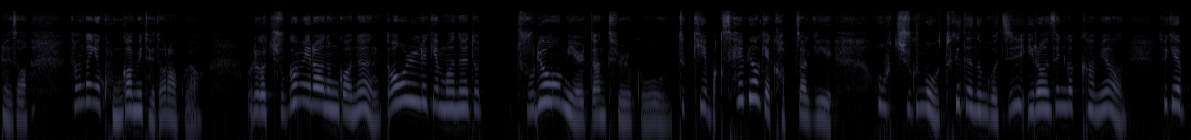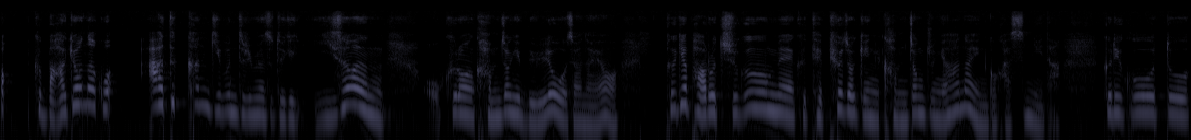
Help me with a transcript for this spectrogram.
그래서 상당히 공감이 되더라고요. 우리가 죽음이라는 거는 떠올리기만 해도 두려움이 일단 들고 특히 막 새벽에 갑자기 어 죽으면 어떻게 되는 거지 이런 생각하면 되게 막 그 막연하고 아득한 기분 들면서 되게 이상한 어, 그런 감정이 밀려오잖아요. 그게 바로 죽음의 그 대표적인 감정 중에 하나인 것 같습니다. 그리고 또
